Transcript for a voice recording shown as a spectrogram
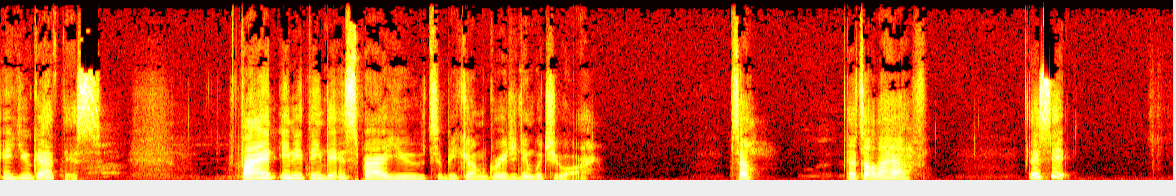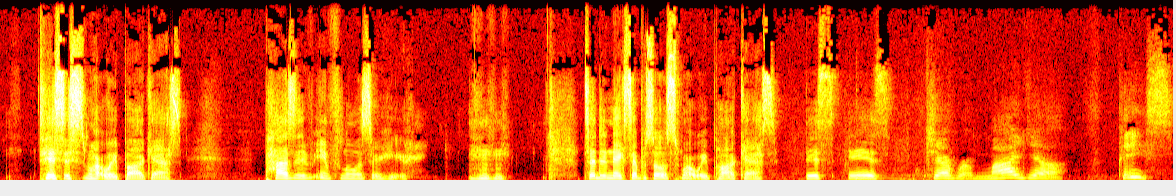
and you got this. Find anything to inspire you to become greater than what you are. So, that's all I have. That's it. This is Smart Way Podcast. Positive influencer here. to the next episode of Smart Way Podcast. This is Jeremiah. Peace.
